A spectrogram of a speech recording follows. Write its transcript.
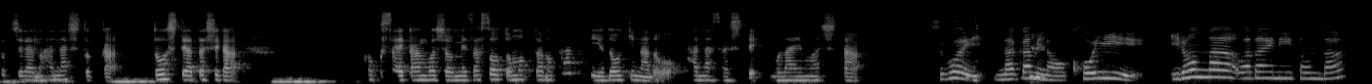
そちらの話とか、どうして私が国際看護師を目指そうと思ったのかっていう動機などを話させてもらいました。すごい中身の濃い、いろんな話題に富んだ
